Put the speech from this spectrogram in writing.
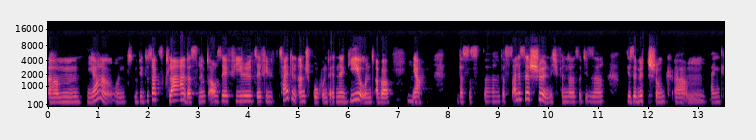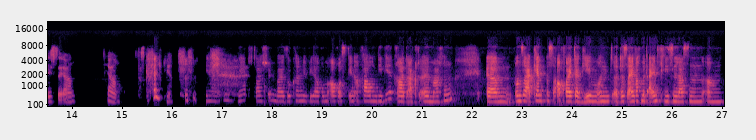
ähm, ja, und wie du sagst, klar, das nimmt auch sehr viel, sehr viel Zeit in Anspruch und Energie. Und aber mhm. ja, das ist, äh, das ist alles sehr schön. Ich finde also diese, diese Mischung ähm, eigentlich sehr, ja, das gefällt mir. Ja, ja, total schön, weil so können wir wiederum auch aus den Erfahrungen, die wir gerade aktuell machen, ähm, unsere Erkenntnisse auch weitergeben und äh, das einfach mit einfließen lassen ähm,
